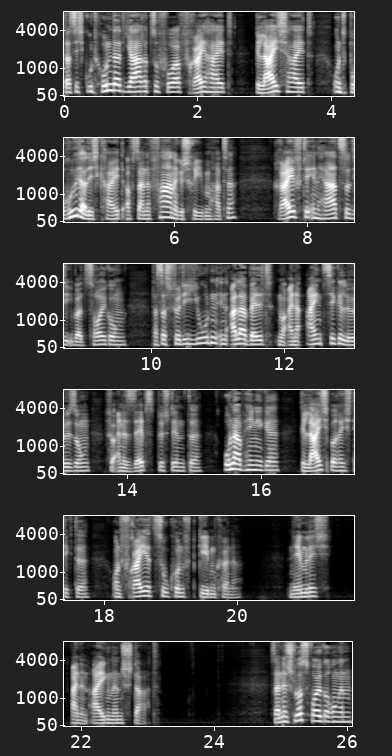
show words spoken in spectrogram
das sich gut hundert Jahre zuvor Freiheit, Gleichheit und Brüderlichkeit auf seine Fahne geschrieben hatte, reifte in Herzl die Überzeugung, dass es für die Juden in aller Welt nur eine einzige Lösung für eine selbstbestimmte, unabhängige, gleichberechtigte und freie Zukunft geben könne, nämlich einen eigenen Staat. Seine Schlussfolgerungen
